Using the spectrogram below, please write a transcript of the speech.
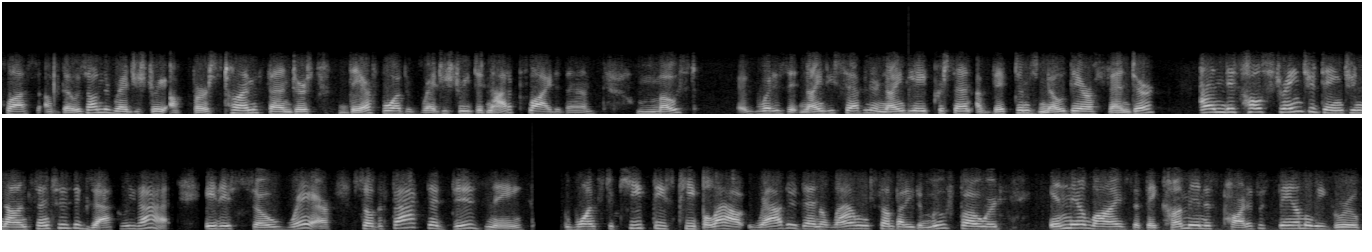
plus of those on the registry are first time offenders. Therefore, the registry did not apply to them. Most, what is it, 97 or 98% of victims know their offender. And this whole stranger danger nonsense is exactly that. It is so rare. So the fact that Disney wants to keep these people out rather than allowing somebody to move forward in their lives that they come in as part of a family group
